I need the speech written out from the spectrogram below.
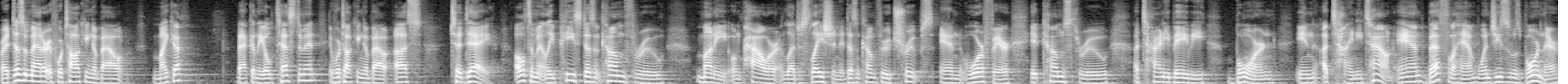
Right? It doesn't matter if we're talking about Micah back in the Old Testament, if we're talking about us today. Ultimately, peace doesn't come through money and power and legislation. It doesn't come through troops and warfare. It comes through a tiny baby born in a tiny town. And Bethlehem, when Jesus was born there,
